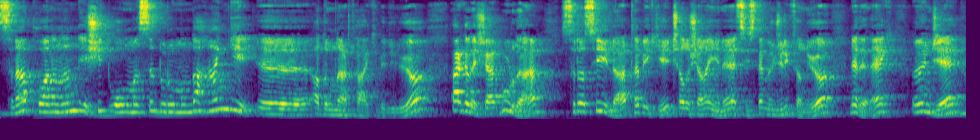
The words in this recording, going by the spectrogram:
sınav puanının eşit olması durumunda hangi e, adımlar takip ediliyor? Arkadaşlar burada sırasıyla tabii ki çalışana yine sistem öncelik tanıyor. Ne demek? Önce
